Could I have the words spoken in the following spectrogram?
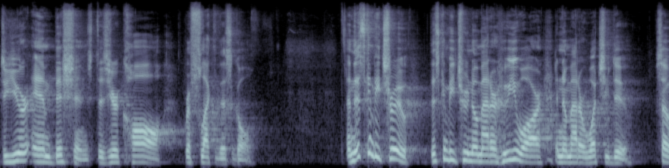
Do your ambitions, does your call reflect this goal? And this can be true. This can be true no matter who you are and no matter what you do. So,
